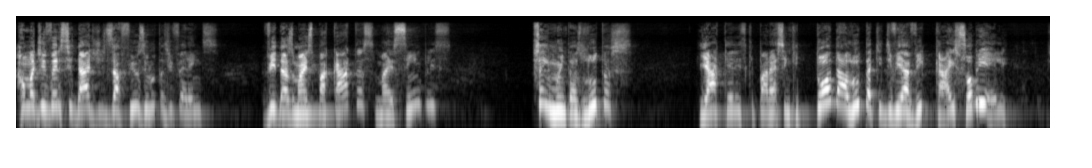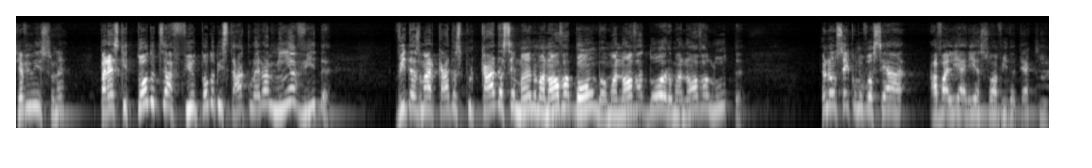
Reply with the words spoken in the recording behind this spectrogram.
Há uma diversidade de desafios e lutas diferentes. Vidas mais pacatas, mais simples, sem muitas lutas, e há aqueles que parecem que toda a luta que devia vir cai sobre ele. Já viu isso, né? Parece que todo desafio, todo obstáculo era a minha vida. Vidas marcadas por cada semana uma nova bomba, uma nova dor, uma nova luta. Eu não sei como você avaliaria a sua vida até aqui.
